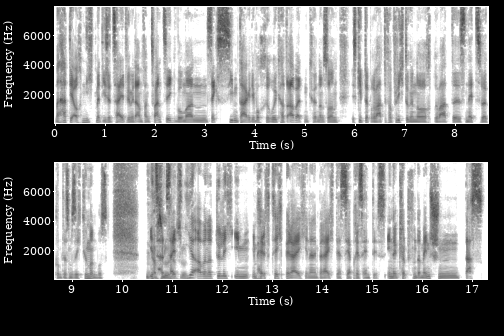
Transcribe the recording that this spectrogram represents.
man hat ja auch nicht mehr diese Zeit wie mit Anfang 20, wo man sechs, sieben Tage die Woche ruhig hat arbeiten können, sondern es gibt ja private Verpflichtungen noch, privates Netzwerk, um das man sich kümmern muss. Jetzt absolut, seid absolut. ihr aber natürlich im, im Health-Tech-Bereich in einem Bereich, der sehr präsent ist, in den Köpfen der Menschen, das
